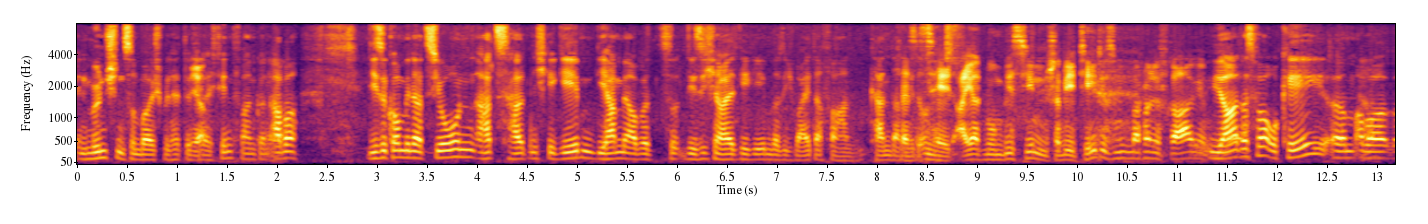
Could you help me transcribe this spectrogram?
in München zum Beispiel hätte Ja. vielleicht hinfahren können. Ja. Aber diese Kombination hat es halt nicht gegeben. Die haben mir aber die Sicherheit gegeben, dass ich weiterfahren kann Das damit. heißt, es hält, eiert nur ein bisschen. Stabilität ist manchmal eine Frage. ja, das war okay, ähm, aber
